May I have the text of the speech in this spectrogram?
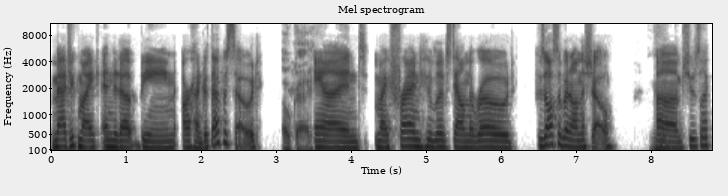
Magic Mike ended up being our hundredth episode. Okay. And my friend who lives down the road, who's also been on the show, Mhm. um, she was like,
